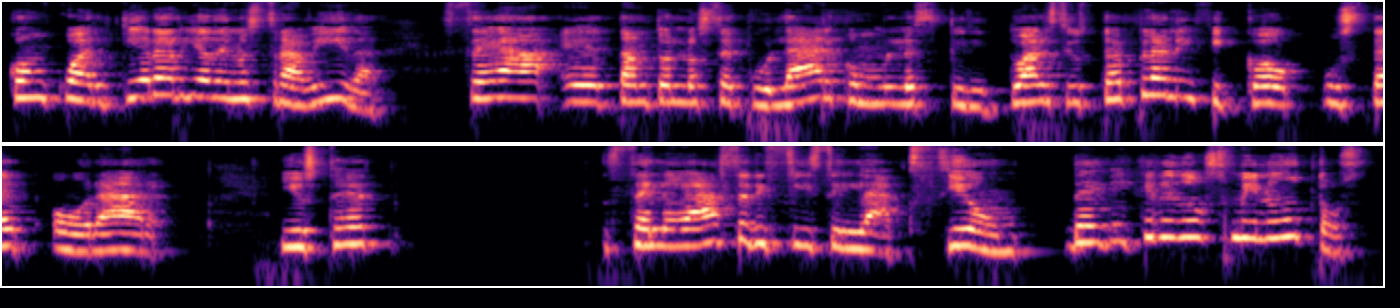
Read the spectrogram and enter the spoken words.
con cualquier área de nuestra vida sea eh, tanto en lo secular como en lo espiritual, si usted planificó usted orar y usted se le hace difícil la acción, dedíquele dos minutos.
